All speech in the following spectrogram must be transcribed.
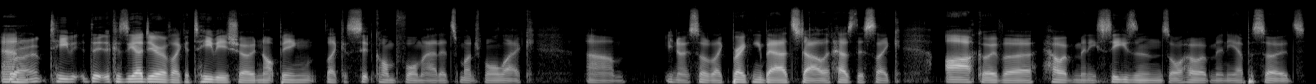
And Right. TV because the idea of like a TV show not being like a sitcom format, it's much more like um, you know, sort of like Breaking Bad style. It has this like arc over however many seasons or however many episodes.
